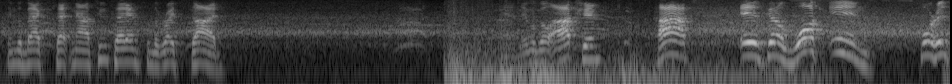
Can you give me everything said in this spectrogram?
Single back set now. Two tight ends to the right side. Will go option. Hops is going to walk in for his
